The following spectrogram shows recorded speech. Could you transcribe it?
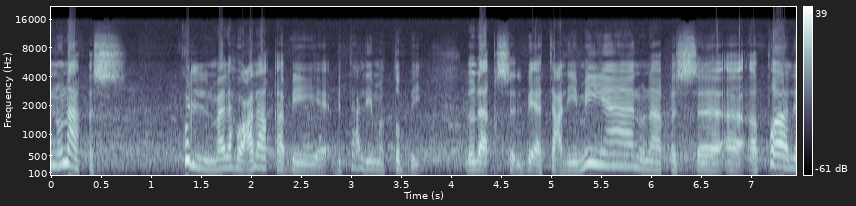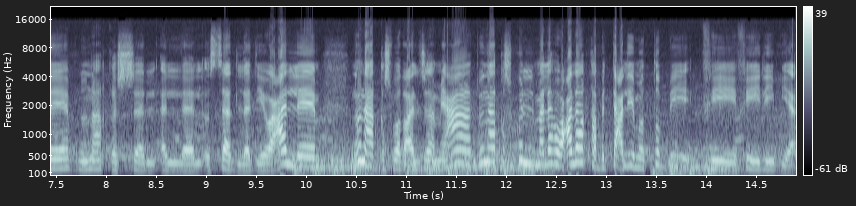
نناقش كل ما له علاقة بالتعليم الطبي. نناقش البيئة التعليمية نناقش الطالب نناقش الأستاذ الذي يعلم نناقش وضع الجامعات نناقش كل ما له علاقة بالتعليم الطبي في, في ليبيا.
